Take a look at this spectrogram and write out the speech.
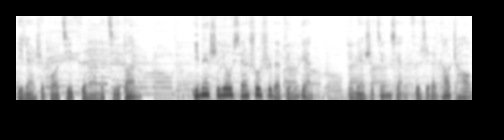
一面是搏击自然的极端；一面是悠闲舒适的顶点，一面是惊险刺激的高潮。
